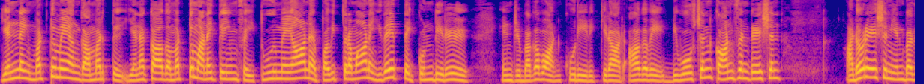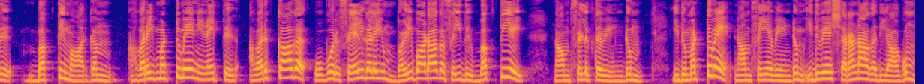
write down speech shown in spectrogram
என்னை மட்டுமே அங்கு அமர்த்து எனக்காக மட்டும் அனைத்தையும் செய். தூய்மையான பவித்திரமான இதயத்தை கொண்டிரு. என்று பகவான் கூறியிருக்கிறார். ஆகவே டிவோஷன் கான்சன்ட்ரேஷன் அடோரேஷன் என்பது பக்தி மார்க்கம். அவரை மட்டுமே நினைத்து அவருக்காக ஒவ்வொரு செயல்களையும் வழிபாடாக செய்து பக்தியை நாம் செலுத்த வேண்டும். இது மட்டுமே நாம் செய்ய வேண்டும். இதுவே சரணாகதியாகும்.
